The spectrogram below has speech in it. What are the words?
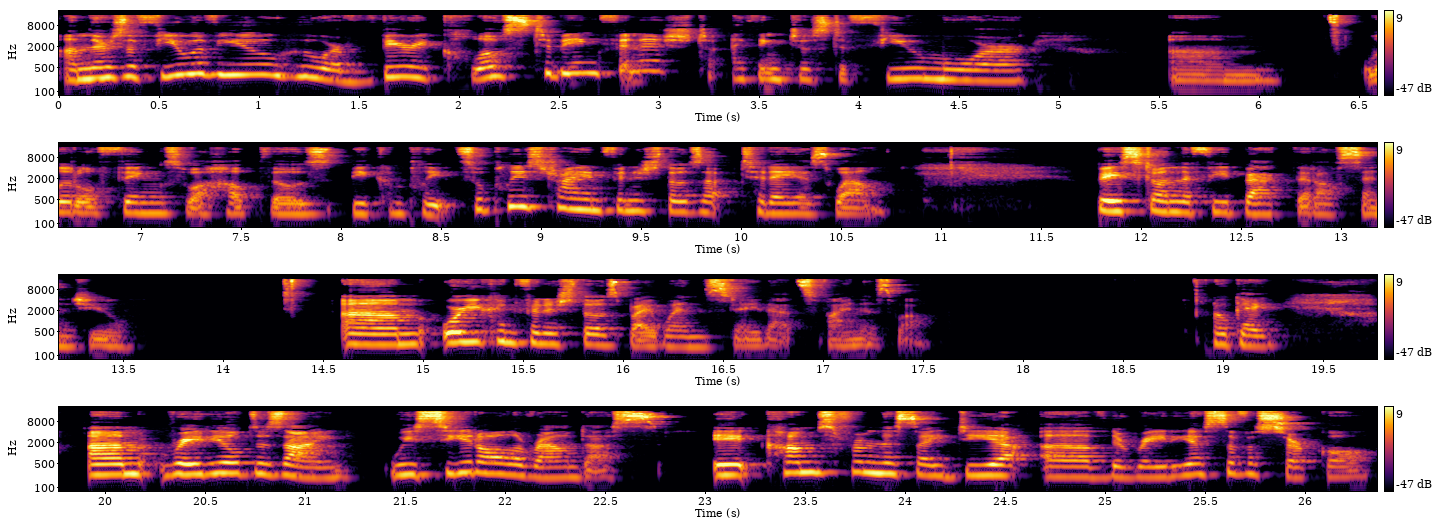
Um, there's a few of you who are very close to being finished. I think just a few more um, little things will help those be complete. So please try and finish those up today as well, based on the feedback that I'll send you. Um, or you can finish those by Wednesday, that's fine as well. Okay, um, radial design. We see it all around us. It comes from this idea of the radius of a circle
